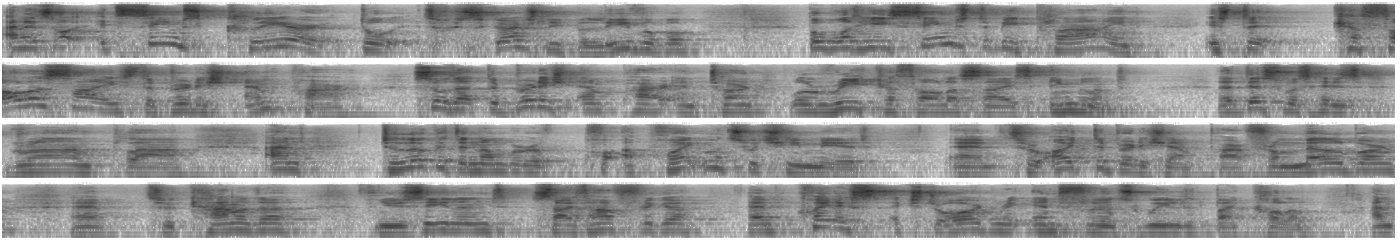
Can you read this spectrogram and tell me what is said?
And it seems clear, though it's scarcely believable, but what he seems to be planning is to Catholicize the British Empire so that the British Empire in turn will re Catholicize England that this was his grand plan. And to look at the number of appointments which he made um, throughout the British Empire, from Melbourne um, through Canada, New Zealand, South Africa, um, quite ex extraordinary influence wielded by Cullen. And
